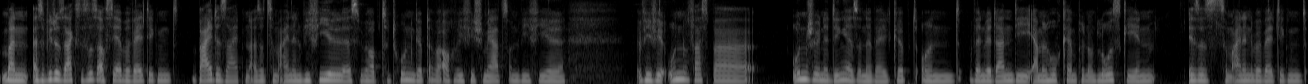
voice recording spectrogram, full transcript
man, also wie du sagst, es ist auch sehr überwältigend, beide Seiten. Also zum einen, wie viel es überhaupt zu tun gibt, aber auch wie viel Schmerz und wie viel, wie viel unfassbar unschöne Dinge es in der Welt gibt. Und wenn wir dann die Ärmel hochkrempeln und losgehen, ist es zum einen überwältigend,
